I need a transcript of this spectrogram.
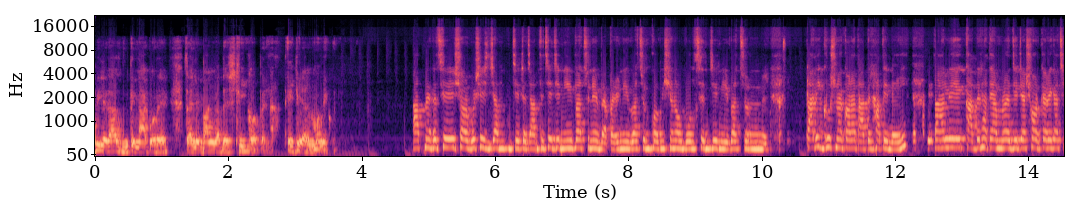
মিলে রাজনীতি না করে তাহলে বাংলাদেশ ঠিক হবে না। এটি আমি মনে করি। আপনার কাছে সর্বশেষ যেটা জানতে চাই যে নির্বাচনের ব্যাপারে নির্বাচন কমিশনও বলছেন যে নির্বাচন তারিখ ঘোষণা করা তাদের হাতে নেই। তাহলে কাদের হাতে আমরা যেটা সরকারের কাছে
